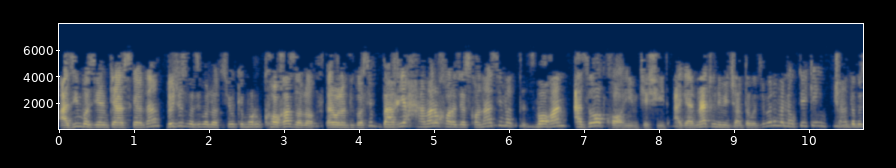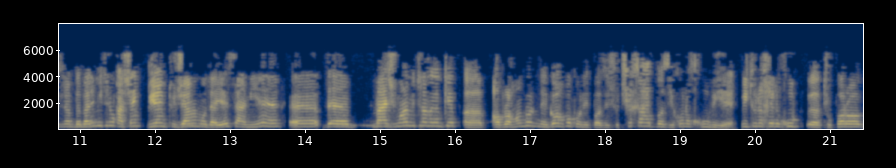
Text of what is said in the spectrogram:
از این بازی هم که عرض کردم بجز بازی با لاتزیو که ما رو کاغذ حالا در المپیک هستیم بقیه همه رو خارج از خانه هستیم و واقعا عذاب خواهیم کشید. اگر نتونیم این چند تا بازی بریم و نکته که این چند تا بازی رو ببریم می‌تونیم قشنگ بیایم تو جمع مدعی سمیه. مجموعا می‌تونم بگم که ابراهام رو نگاه بکنید بازیشو چقدر بازیکن خوبیه. می‌تونه خیلی خوب توپا رو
